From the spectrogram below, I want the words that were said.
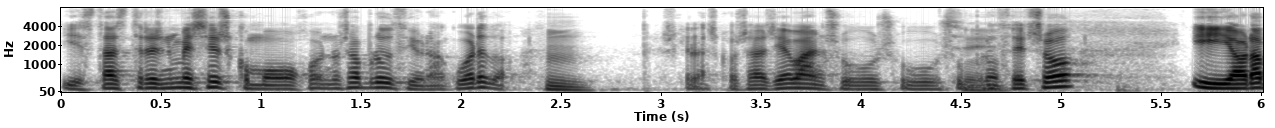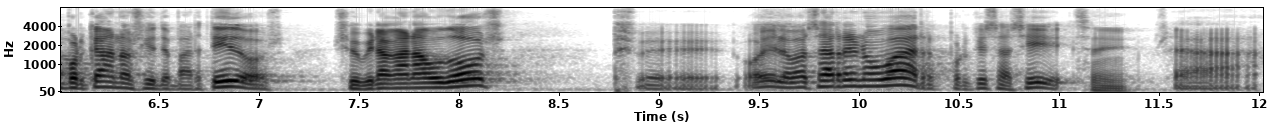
y estás tres meses como, ojo, no se ha producido un acuerdo. Hmm. es que las cosas llevan su, su, proceso y ahora, ¿por qué ha ganado siete partidos? Si hubiera ganado dos, pues, eh, oye, ¿le vas a renovar? Porque es así. Sí. O sea,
